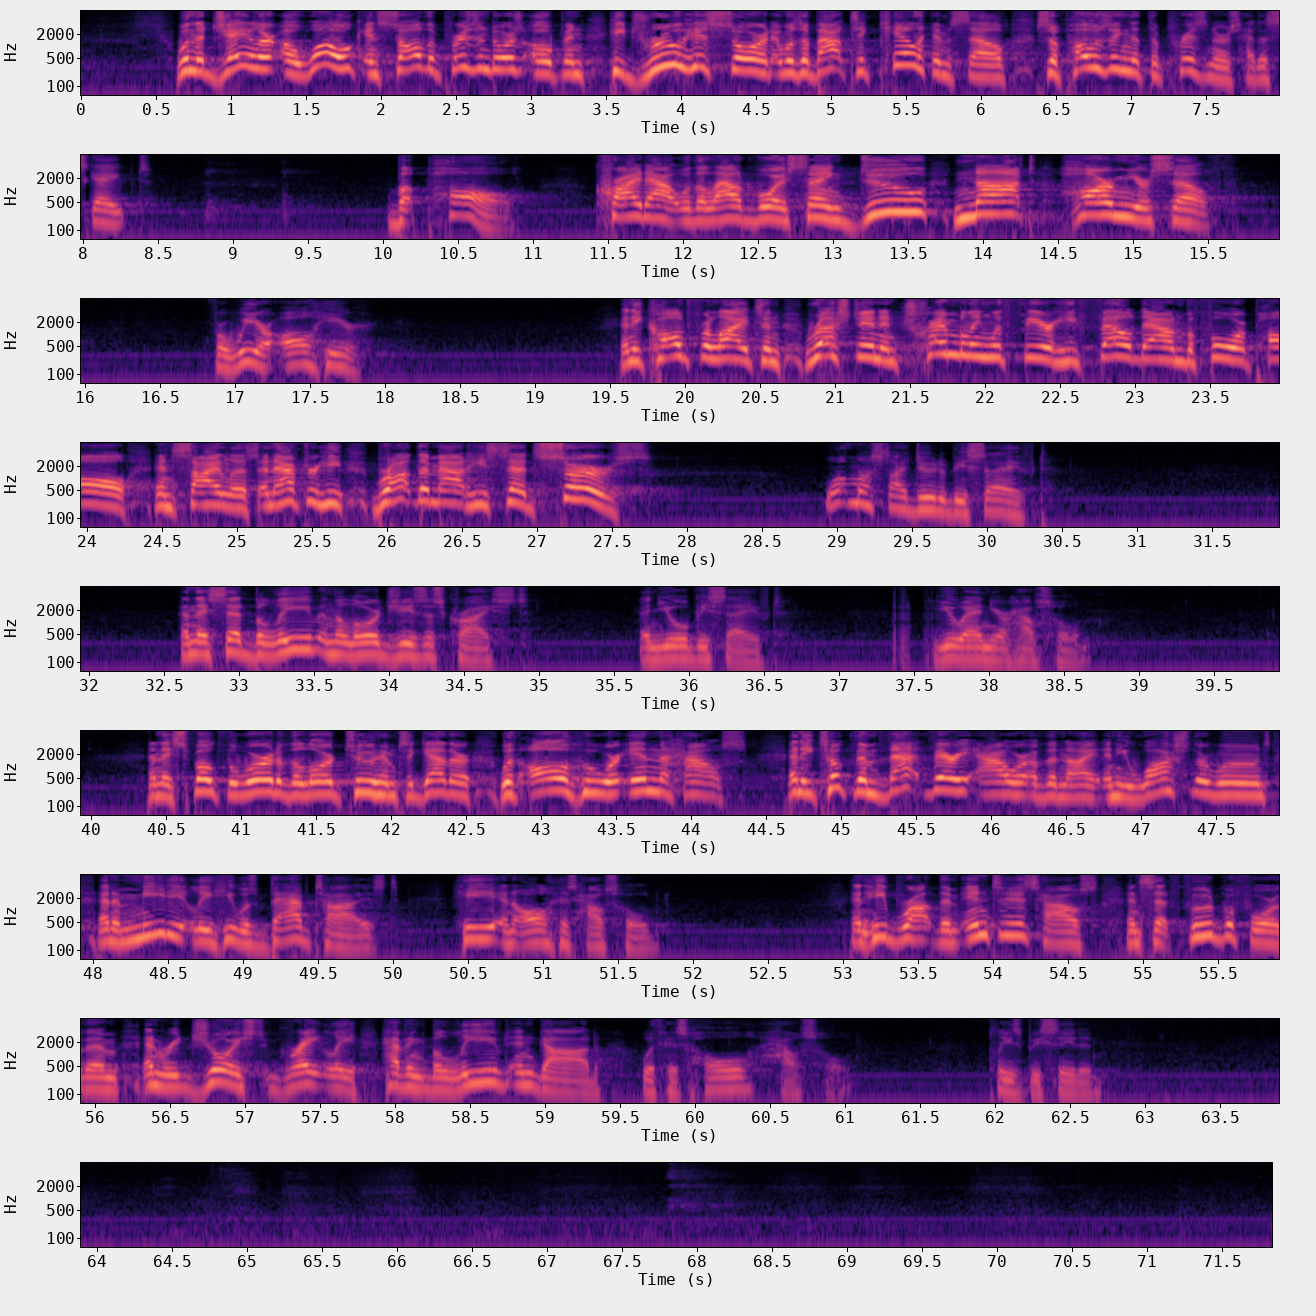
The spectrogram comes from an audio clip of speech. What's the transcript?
When the jailer awoke and saw the prison doors open, he drew his sword and was about to kill himself, supposing that the prisoners had escaped. But Paul cried out with a loud voice, saying, Do not harm yourself, for we are all here. And he called for lights and rushed in, and trembling with fear, he fell down before Paul and Silas. And after he brought them out, he said, Sirs, what must I do to be saved? And they said, Believe in the Lord Jesus Christ, and you will be saved, you and your household. And they spoke the word of the Lord to him together with all who were in the house. And he took them that very hour of the night, and he washed their wounds, and immediately he was baptized, he and all his household. And he brought them into his house and set food before them, and rejoiced greatly, having believed in God with his whole household. Please be seated.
